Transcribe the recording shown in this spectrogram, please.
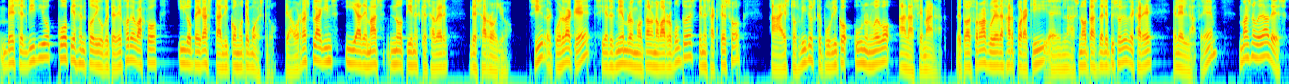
ves el vídeo, copias el código que te dejo debajo y lo pegas tal y como te muestro. Te ahorras plugins y además no tienes que saber desarrollo. Sí, recuerda que si eres miembro en gonzalonavarro.es tienes acceso a estos vídeos que publico uno nuevo a la semana. De todas formas, voy a dejar por aquí en las notas del episodio, dejaré el enlace. ¿eh? Más novedades,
